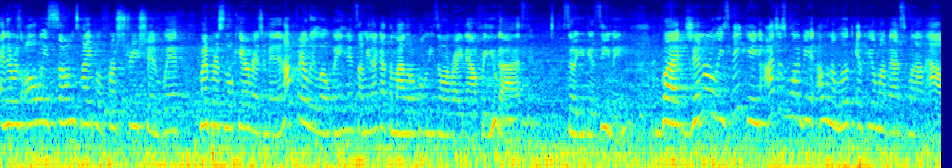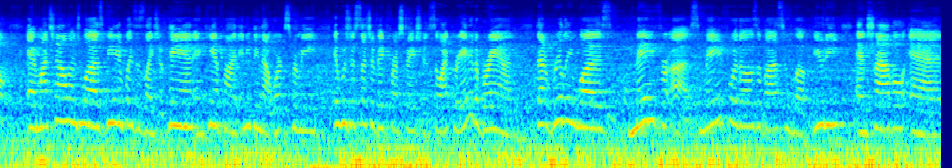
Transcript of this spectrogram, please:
and there was always some type of frustration with my personal care regimen. And I'm fairly low maintenance. I mean, I got the My Little Ponies on right now for you guys, so you can see me. But generally speaking, I just want to be, I want to look and feel my best when I'm out. And my challenge was being in places like Japan and can't find anything that works for me. It was just such a big frustration. So I created a brand that really was made for us, made for those of us who love beauty and travel and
